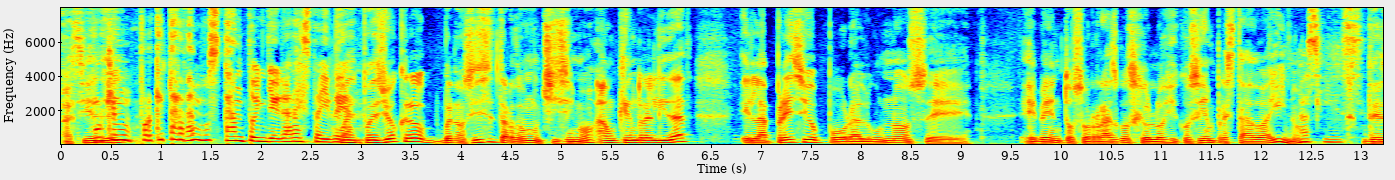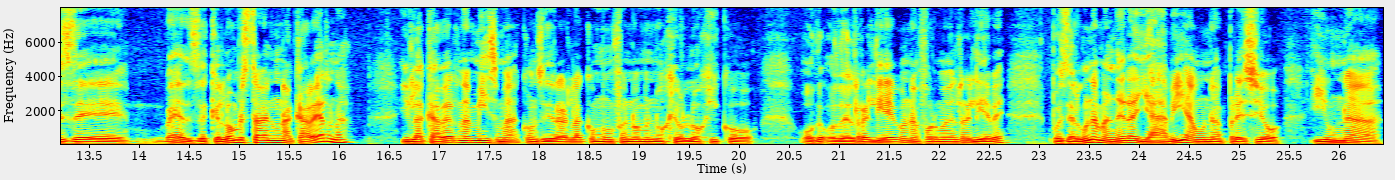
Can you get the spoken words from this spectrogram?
Así es. ¿por, qué, ¿Por qué tardamos tanto en llegar a esta idea? Pues, pues yo creo, bueno, sí se tardó muchísimo, aunque en realidad el aprecio por algunos... Eh, eventos o rasgos geológicos siempre ha estado ahí, ¿no? Así es. Desde, vaya, desde que el hombre estaba en una caverna y la caverna misma, considerarla como un fenómeno geológico o, o, del relieve, una forma del relieve, pues de alguna manera ya había un aprecio y una,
